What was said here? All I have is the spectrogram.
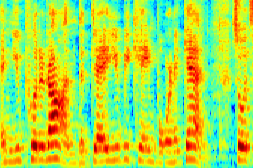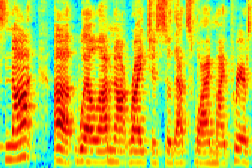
and you put it on the day you became born again. So it's not, uh, well, I'm not righteous, so that's why my prayers.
